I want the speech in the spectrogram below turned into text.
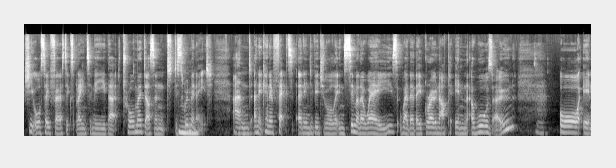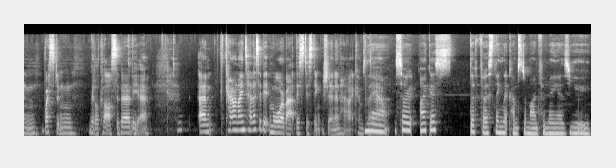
she also first explained to me that trauma doesn't discriminate. Mm. And, and it can affect an individual in similar ways, whether they've grown up in a war zone mm. or in Western middle class suburbia. Um, Caroline, tell us a bit more about this distinction and how it can play yeah. out. So, I guess the first thing that comes to mind for me as you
